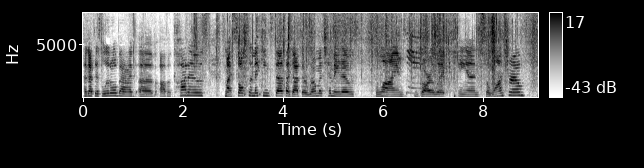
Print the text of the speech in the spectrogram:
I got this little bag of avocados. My salsa making stuff, I got the Roma tomatoes, limes, garlic, and cilantro.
